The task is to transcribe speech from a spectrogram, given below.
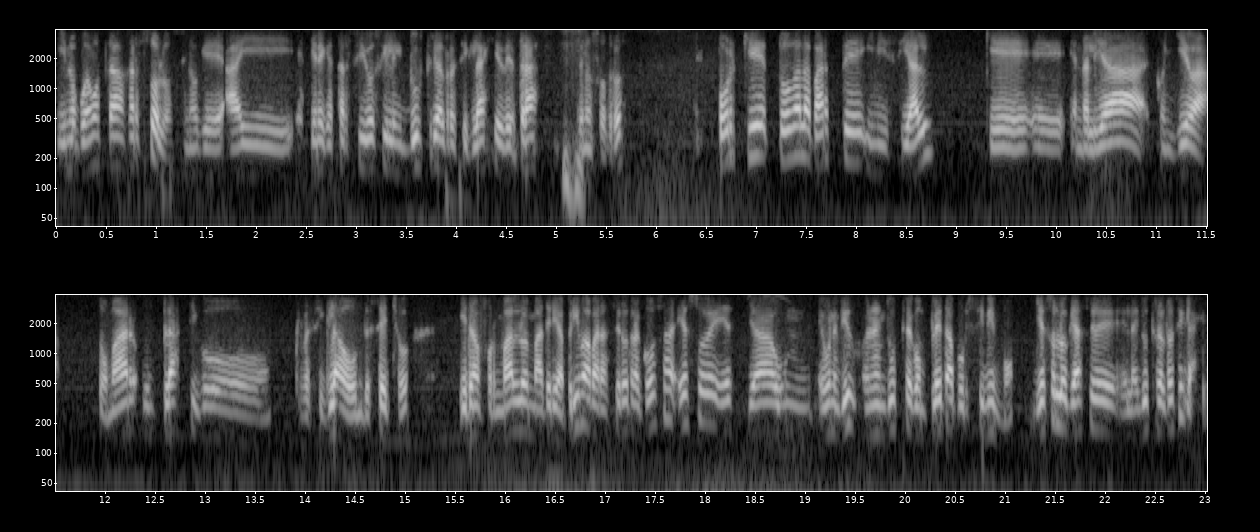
y no podemos trabajar solos, sino que hay tiene que estar sí o sí la industria del reciclaje detrás de nosotros, porque toda la parte inicial que eh, en realidad conlleva tomar un plástico reciclado, un desecho, y transformarlo en materia prima para hacer otra cosa, eso es ya un, es una, industria completa por sí mismo. Y eso es lo que hace la industria del reciclaje.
